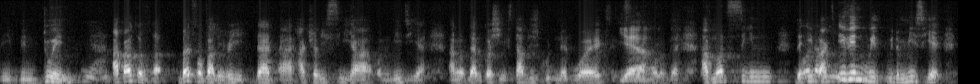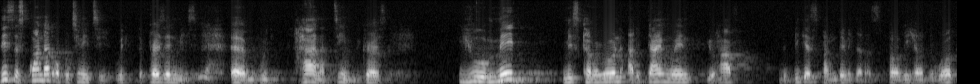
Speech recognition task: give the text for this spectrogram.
they've been doing, Yeah. apart of, uh, but for Valerie, that I actually see her on media and all of that because she established good networks Yeah. and all of that. I've not seen the Other impact, Miss. even with, with the Miss here. This is a squandered opportunity with the present Miss, Yeah. um, with her and her team, because you made Miss Cameroon at a time when you have the biggest pandemic that has probably held the world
